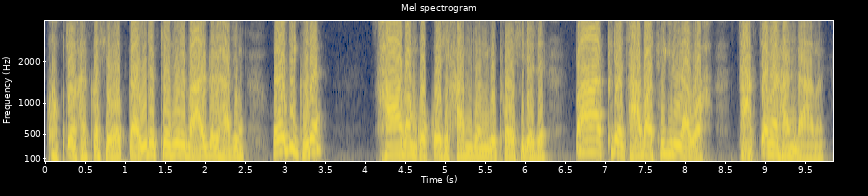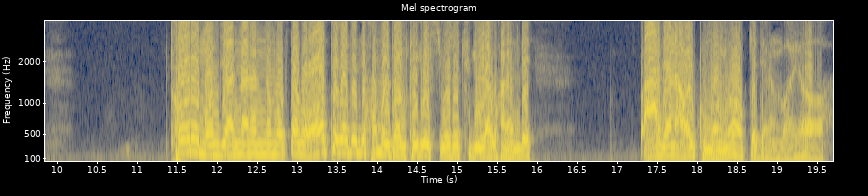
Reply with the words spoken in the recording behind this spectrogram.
걱정할 것이 없다. 이렇게들 말들 하지만, 어디 그래? 사방 곳곳이 함정이고 도실에서 빠트려 잡아 죽이려고 작정을 한다 하면, 털어 먼지 안 나는 놈 없다고 어떻게든지 허물 덤태기를 씌워서 죽이려고 하는데, 빠져나올 구멍이 없게 되는 거예요.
